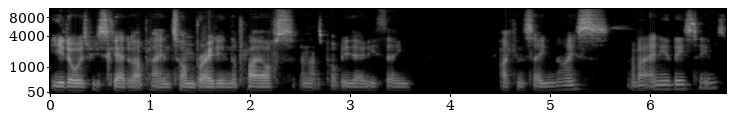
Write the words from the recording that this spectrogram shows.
you'd always be scared about playing Tom Brady in the playoffs, and that's probably the only thing I can say nice about any of these teams.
